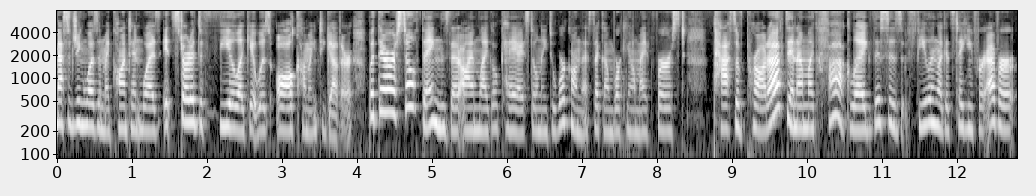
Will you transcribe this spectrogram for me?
messaging was and my content was, it started to feel like it was all coming together. But there are still things that I'm like, okay, I still need to work on this. Like, I'm working on my first passive product and I'm like, fuck, like, this is feeling like it's taking forever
